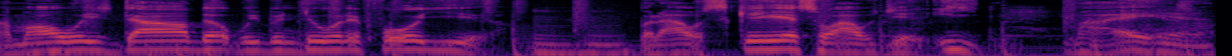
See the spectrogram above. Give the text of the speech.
I'm always dialed up. We've been doing it for a year. But I was scared, so I was just eating my ass. Yeah. off.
